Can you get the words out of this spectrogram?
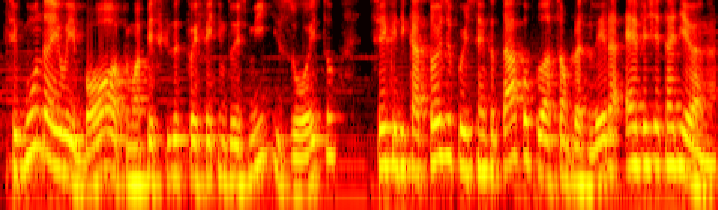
Segundo a o Ibope, uma pesquisa que foi feita em 2018, cerca de 14% da população brasileira é vegetariana.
